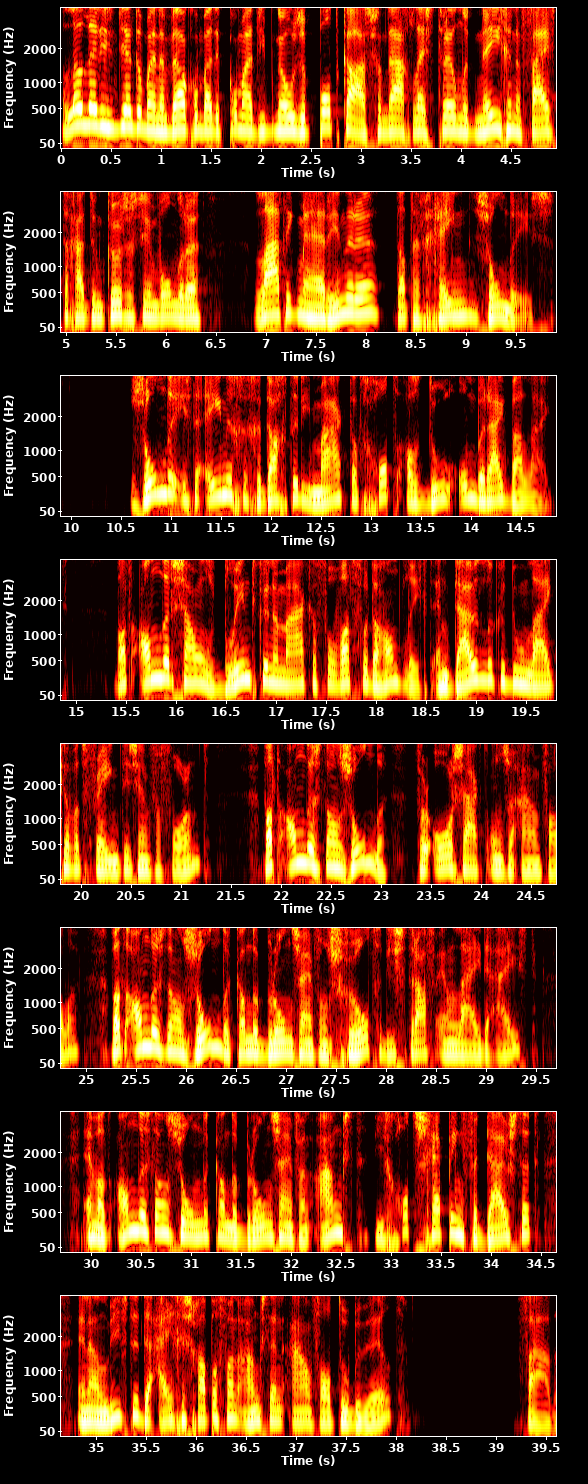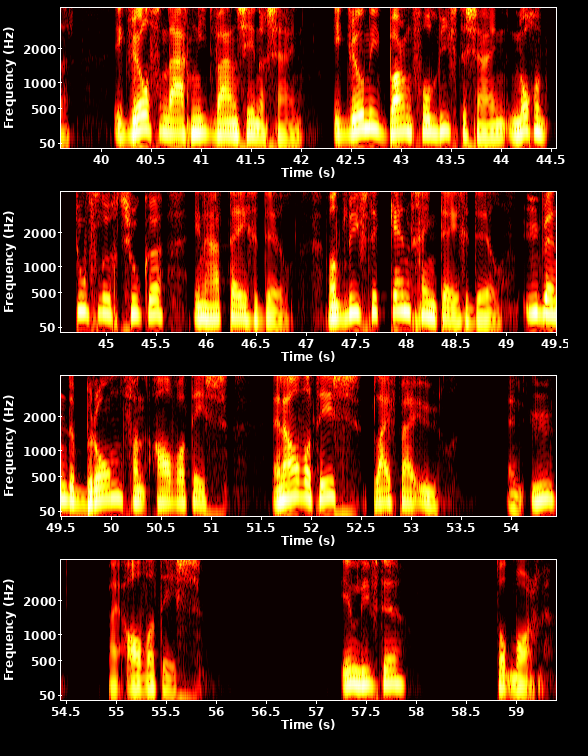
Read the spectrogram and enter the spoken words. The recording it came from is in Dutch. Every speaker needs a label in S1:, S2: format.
S1: Hallo ladies and gentlemen en welkom bij de Kom uit Hypnose podcast. Vandaag les 259 uit een cursus in wonderen. Laat ik me herinneren dat er geen zonde is. Zonde is de enige gedachte die maakt dat God als doel onbereikbaar lijkt. Wat anders zou ons blind kunnen maken voor wat voor de hand ligt en duidelijker doen lijken wat vreemd is en vervormd. Wat anders dan zonde veroorzaakt onze aanvallen. Wat anders dan zonde kan de bron zijn van schuld die straf en lijden eist. En wat anders dan zonde kan de bron zijn van angst die Gods schepping verduistert en aan liefde de eigenschappen van angst en aanval toebedeelt? Vader, ik wil vandaag niet waanzinnig zijn. Ik wil niet bang voor liefde zijn, nog een toevlucht zoeken in haar tegendeel. Want liefde kent geen tegendeel. U bent de bron van al wat is. En al wat is, blijft bij u. En u bij al wat is. In liefde, tot morgen.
